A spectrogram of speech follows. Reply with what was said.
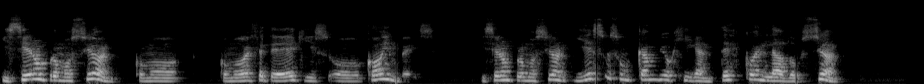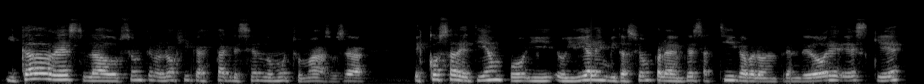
hicieron promoción como, como FTX o Coinbase, hicieron promoción y eso es un cambio gigantesco en la adopción. Y cada vez la adopción tecnológica está creciendo mucho más, o sea, es cosa de tiempo y hoy día la invitación para las empresas chicas, para los emprendedores, es que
